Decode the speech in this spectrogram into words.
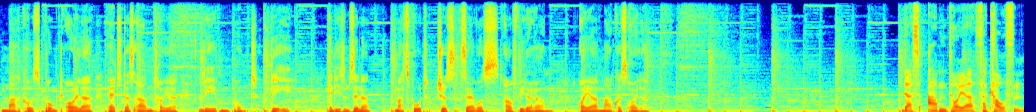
markus.euler@dasabenteuerleben.de. In diesem Sinne, macht's gut, tschüss, servus, auf Wiederhören. Euer Markus Euler. Das Abenteuer verkaufen.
